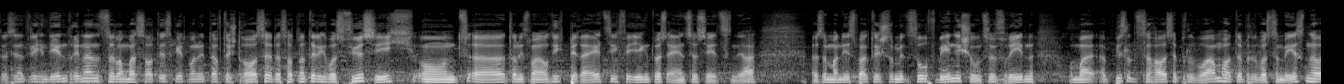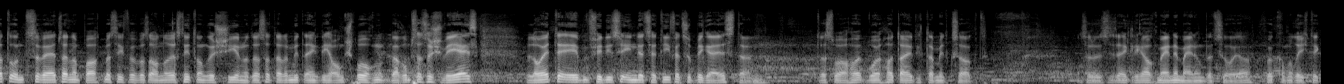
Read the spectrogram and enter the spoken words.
Das ist natürlich in denen drinnen, solange man satt ist, geht man nicht auf die Straße. Das hat natürlich was für sich und äh, dann ist man auch nicht bereit, sich für irgendwas einzusetzen. Ja? Also man ist praktisch mit so wenig schon zufrieden und man ein bisschen zu Hause ein bisschen warm hat, ein bisschen was zum Essen hat und so weiter, dann braucht man sich für was anderes nicht engagieren. Und das hat er damit eigentlich angesprochen, warum es so also schwer ist, Leute eben für diese Initiative zu begeistern. Das war, hat er eigentlich damit gesagt. Also das ist eigentlich auch meine Meinung dazu, ja, vollkommen richtig.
